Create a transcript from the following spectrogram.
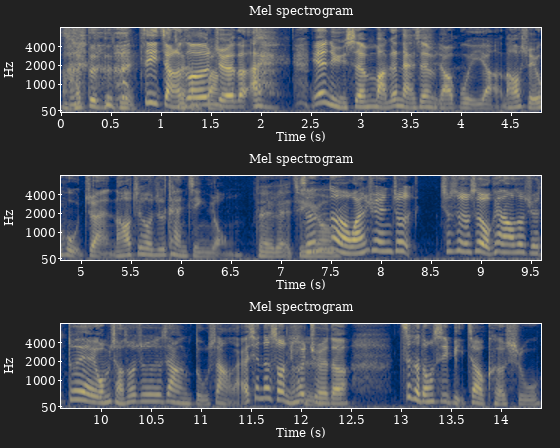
啊，对对对，自己讲的时候就觉得，哎，因为女生嘛，跟男生比较不一样。然后《水浒传》，然后最后就是看金庸。对对，金庸真的完全就就是，是我看到的时候觉得，对我们小时候就是这样读上来，而且那时候你会觉得这个东西比教科书。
